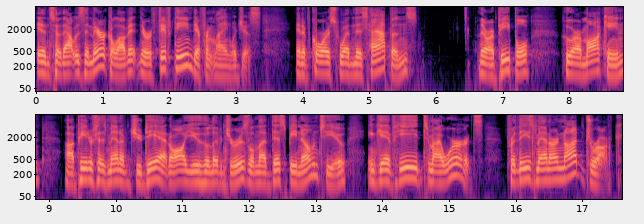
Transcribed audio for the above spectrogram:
And so that was the miracle of it. There are 15 different languages. And of course, when this happens, there are people who are mocking. Uh, Peter says, Men of Judea and all you who live in Jerusalem, let this be known to you and give heed to my words, for these men are not drunk.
